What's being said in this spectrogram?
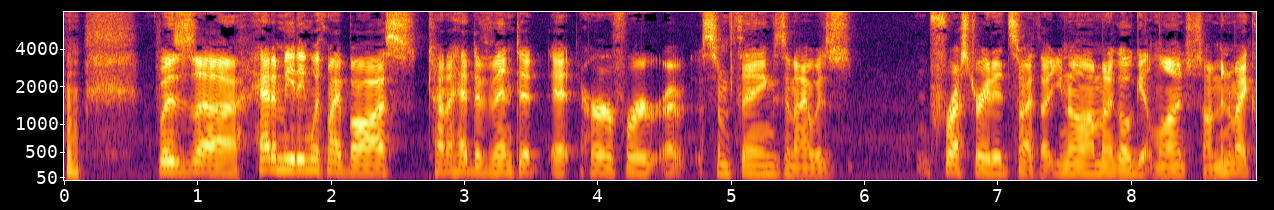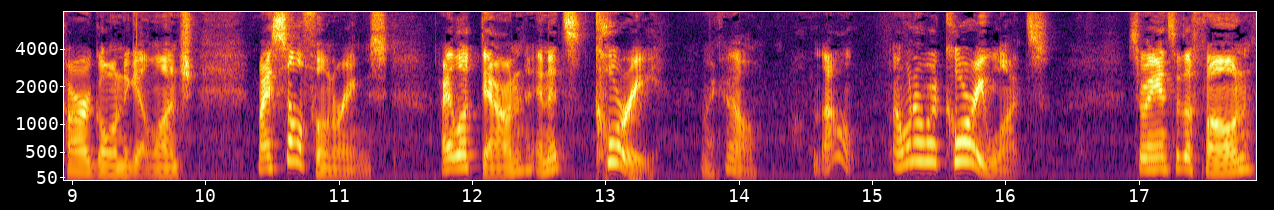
was uh, had a meeting with my boss. Kind of had to vent it at her for uh, some things, and I was frustrated. So I thought, you know, I'm gonna go get lunch. So I'm in my car going to get lunch. My cell phone rings. I look down, and it's Corey. I'm like, oh, oh, I wonder what Corey wants. So I answer the phone.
